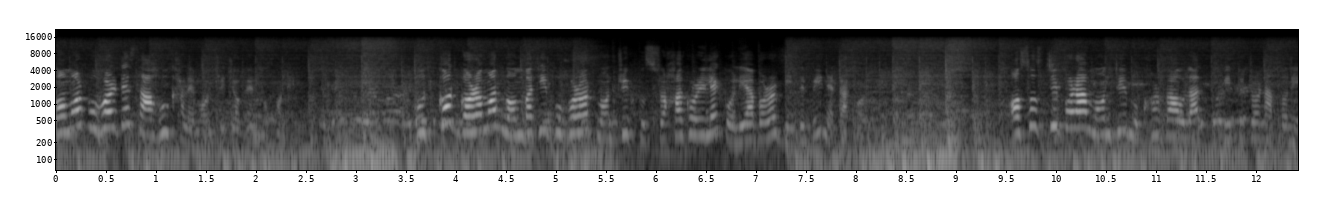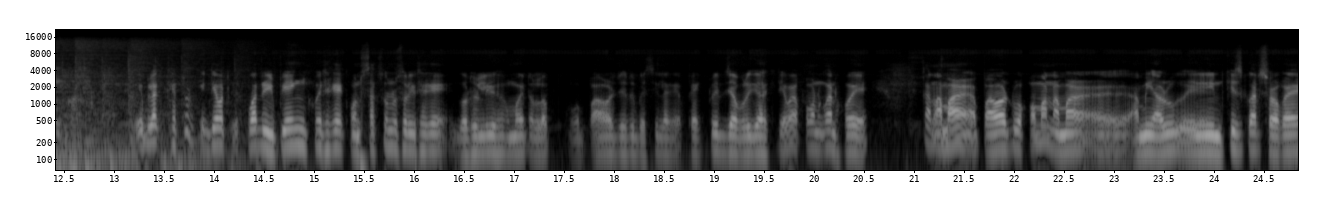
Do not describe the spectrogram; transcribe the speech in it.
মমৰ পোহৰতে চাহো খালে মন্ত্ৰী যোগেন মোহনে। উৎকট গৰমত মমবাতিৰ পোহৰত মন্ত্ৰীক শুশ্ৰূষা কৰিলে কলিয়াবৰৰ বিজেপিৰ নেতাকৰ্মী। অস্বস্তিৰ পৰা মন্ত্ৰীৰ মুখৰ পৰা ওলাল বিদ্যুতৰ নাটনিৰ কথা। এইবিলাক ক্ষেত্ৰত কেতিয়াবা ক'ৰবাত ৰিপেয়াৰিং হৈ থাকে কনষ্ট্ৰাকশ্যনো চলি থাকে গধূলি সময়ত অলপ পাৱাৰ যিহেতু বেছি লাগে ফেক্টৰীত যাবলগীয়া হয় কেতিয়াবা অকণমান অকণমান হয়। কাৰণ আমাৰ পাৱাৰটো অকণমান আমাৰ আমি আৰু ইনক্ৰিজ কৰাত চৰকাৰে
